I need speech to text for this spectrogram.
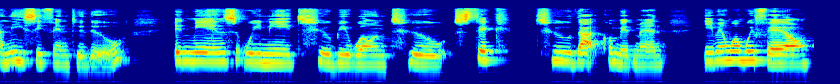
an easy thing to do. It means we need to be willing to stick to that commitment, even when we fail,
